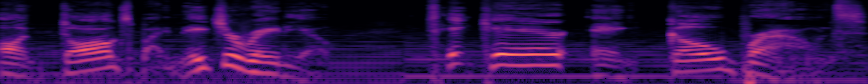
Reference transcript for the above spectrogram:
on Dogs by Nature Radio. Take care and go Browns.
